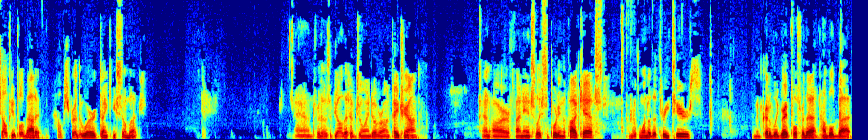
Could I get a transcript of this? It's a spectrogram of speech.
tell people about it, help spread the word, thank you so much. And for those of y'all that have joined over on Patreon and are financially supporting the podcast with one of the three tiers, I'm incredibly grateful for that and humbled by it.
